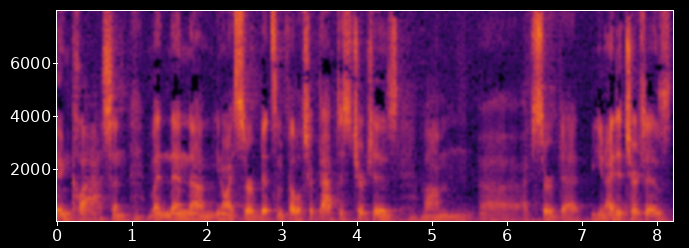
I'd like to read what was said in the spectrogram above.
in class, and and then um, you know I served at some Fellowship Baptist churches. Mm-hmm. Um, uh, I've served at United churches,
